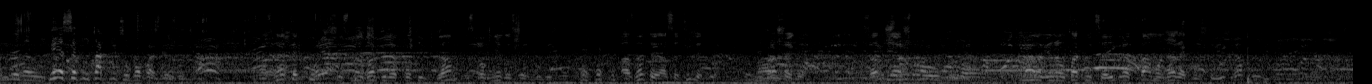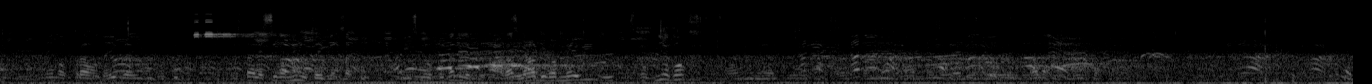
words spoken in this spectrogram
desetu utakmicu propasti. A znate kup što smo dobili protiv Glant, zbog njega smo izgubili. A znate, a sad čudite, prošle godine. Sad ja što imao jedna utakmica igrat tamo, ne rekao što igra. Nema pravo da igra i ostale 7 minuta igram za kup. Mi smo pobedili razgovor Ja bi ga me zbog njega.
